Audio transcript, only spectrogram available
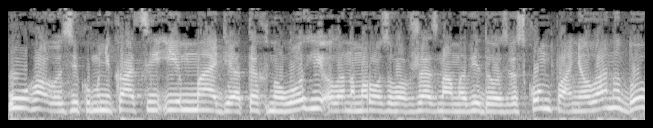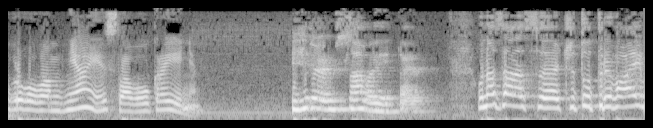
у галузі комунікацій і медіатехнологій. Олена Морозова вже з нами відеозв'язком. Пані Олено, доброго вам дня і слава Україні! Героям слава вітаю. У нас зараз е, чи то триває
